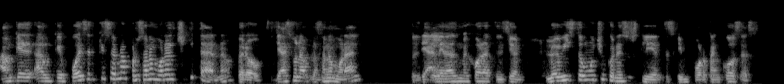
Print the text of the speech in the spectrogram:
Aunque, aunque puede ser que sea una persona moral chiquita, ¿no? Pero ya es una persona moral, pues ya le das mejor atención. Lo he visto mucho con esos clientes que importan cosas.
